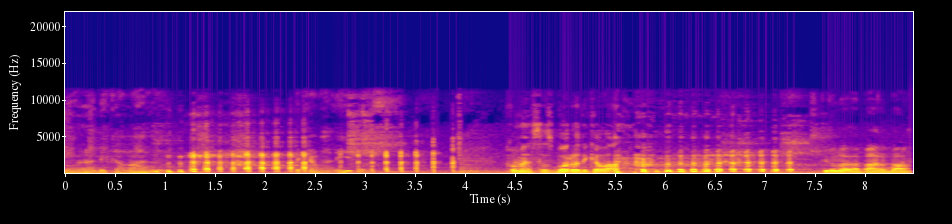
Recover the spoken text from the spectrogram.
Borra de cavallo. de cavallito. Com'è sta sborra di cavallo? Scrivimi la barba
